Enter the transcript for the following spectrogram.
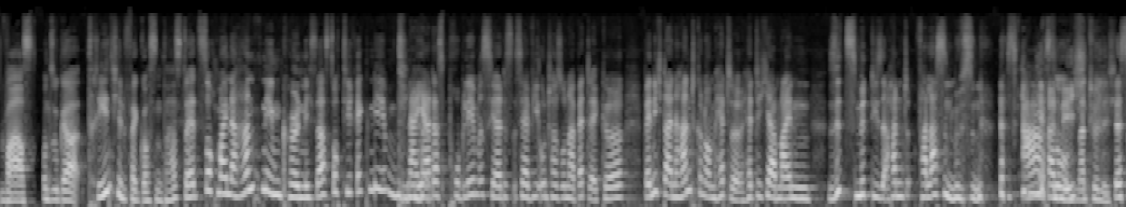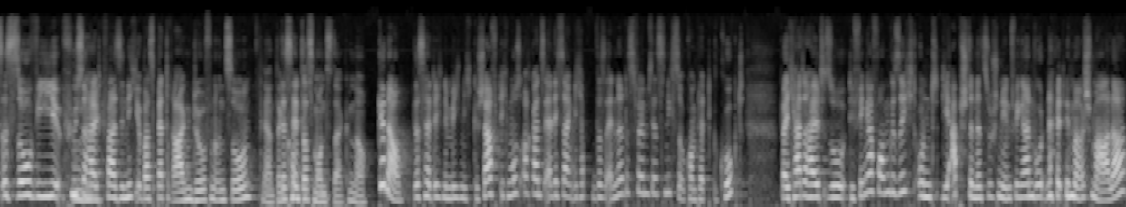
warst und sogar Tränchen vergossen hast. Du hättest doch meine Hand nehmen können. Ich saß doch direkt neben dir. Naja, das Problem ist ja, das ist ja wie unter so einer Bettdecke. Wenn ich deine Hand genommen hätte, hätte ich ja meinen Sitz mit dieser Hand verlassen müssen. Das ging Ach ja so, nicht. natürlich. Das ist so, wie Füße halt quasi nicht übers Bett tragen dürfen und so. ja, dann das kommt hätte das Monster, genau. Genau, das hätte ich nämlich nicht geschafft. Ich muss auch ganz ehrlich sagen, ich habe das Ende des Films jetzt nicht so komplett geguckt, weil ich hatte halt so die Finger vorm Gesicht und die Abstände zwischen den Fingern wurden halt immer schmaler.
